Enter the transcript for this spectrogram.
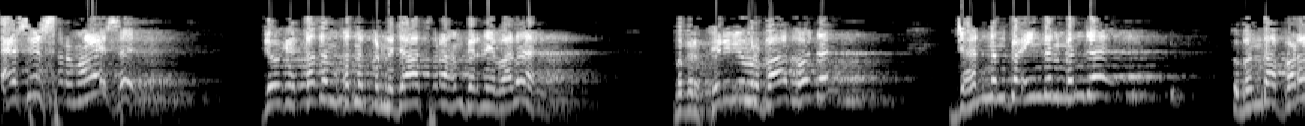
ایسے سرمایہ سے جو کہ قدم قدم پر نجات فراہم کرنے والا ہے۔ مگر پھر بھی برباد ہو جائے۔ جہنم کا ایندھن بن جائے تو بندہ بڑا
